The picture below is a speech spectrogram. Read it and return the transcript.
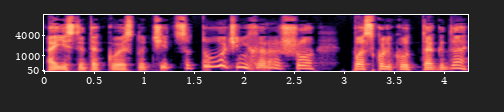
А если такое случится, то очень хорошо, поскольку тогда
